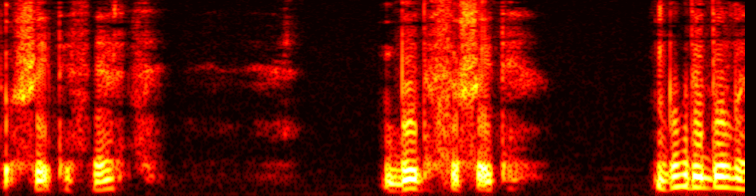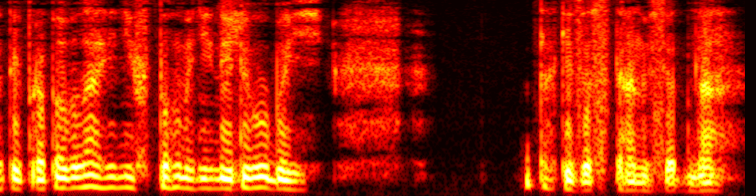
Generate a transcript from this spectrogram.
сушити серце. Буду сушити. Буду думати про Павла і ніхто мені не любить. Так і зостанусь одна.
